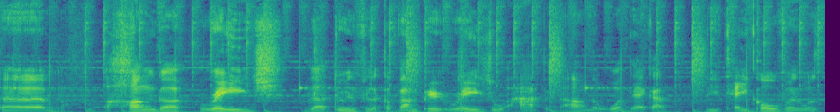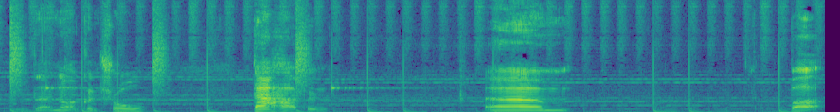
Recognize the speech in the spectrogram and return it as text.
um, hunger rage. They're doing for like a vampiric rage? What happened? I don't know what the heck. Did he take over? Was that not in control? That happened. Um, but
